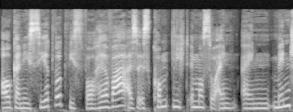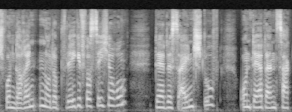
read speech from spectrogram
organisiert wird, wie es vorher war. Also es kommt nicht immer so ein, ein Mensch von der Renten- oder Pflegeversicherung, der das einstuft und der dann sagt,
